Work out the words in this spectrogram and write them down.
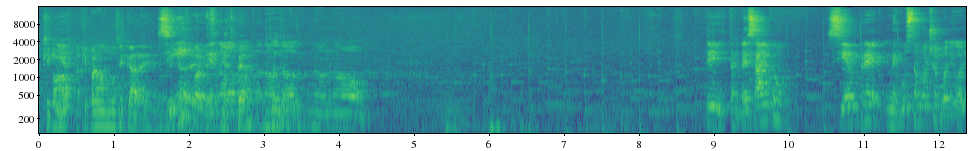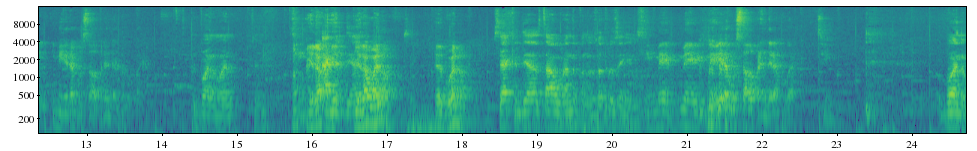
Aquí, vamos- aquí ponemos música de. Sí, música de- porque no, no, no, no, no, no. Sí, tal vez algo. Siempre me gusta mucho el voleibol y me hubiera gustado aprenderlo a jugar. Bueno, bueno. Sí. Sí. Y, era, Aquel y bueno. Sí. Es bueno. O sea, que el día estaba jugando con nosotros en el... Sí, me, me, me hubiera gustado aprender a jugar. Sí. Bueno,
